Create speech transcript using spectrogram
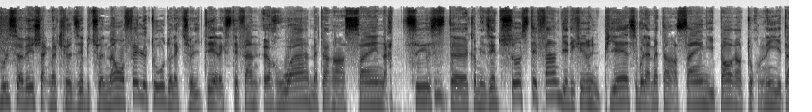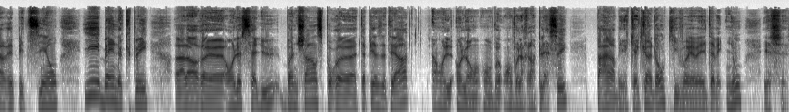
Vous le savez, chaque mercredi, habituellement, on fait le tour de l'actualité avec Stéphane Roy, metteur en scène, artiste, euh, comédien, tout ça. Stéphane vient d'écrire une pièce, il va la mettre en scène, il part en tournée, il est en répétition, il est bien occupé. Alors, euh, on le salue. Bonne chance pour euh, ta pièce de théâtre. On, on, on, va, on va le remplacer par ben, quelqu'un d'autre qui va être avec nous. Et c'est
